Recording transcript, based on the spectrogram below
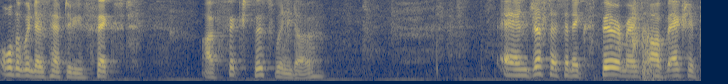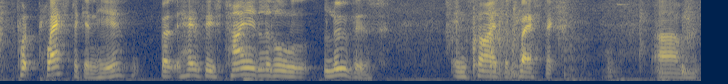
All the windows have to be fixed. I've fixed this window. And just as an experiment, I've actually put plastic in here, but it has these tiny little louvers inside the plastic. Um,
